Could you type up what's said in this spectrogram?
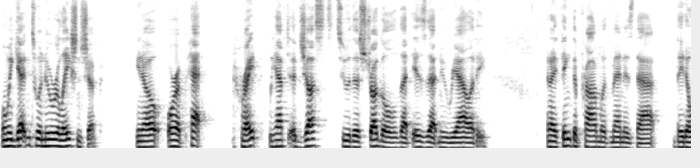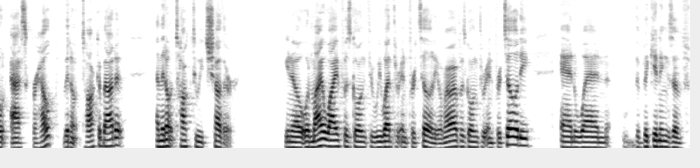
when we get into a new relationship, you know, or a pet, right? We have to adjust to the struggle that is that new reality. And I think the problem with men is that they don't ask for help, they don't talk about it, and they don't talk to each other. You know, when my wife was going through, we went through infertility, or my wife was going through infertility, and when the beginnings of,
